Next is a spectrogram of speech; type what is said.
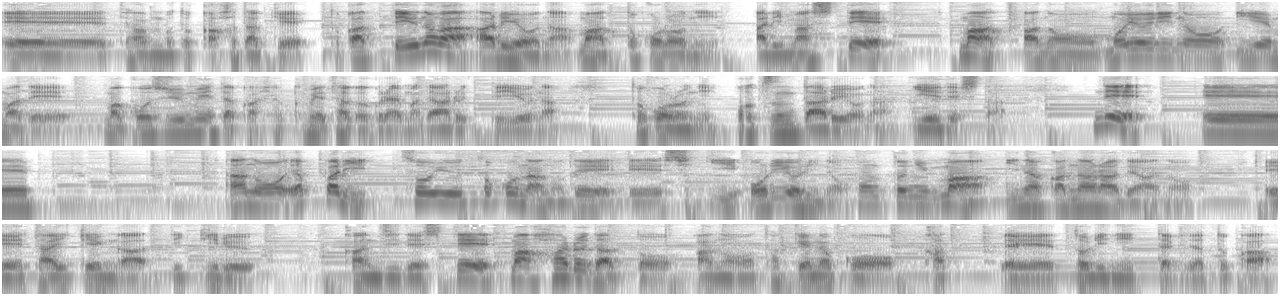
えー田んぼとか畑とかっていうのがあるような、まあ、ところにありまして、まあ、あの、最寄りの家まで、まあ、50メーターか100メーターかぐらいまであるっていうようなところにポツンとあるような家でした。で、えー、あの、やっぱりそういうとこなので、えー、四季折々の本当にまあ田舎ならではの、えー、体験ができる感じでして、まあ春だとあのタケノコを買っ、えー、取りに行ったりだとか、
